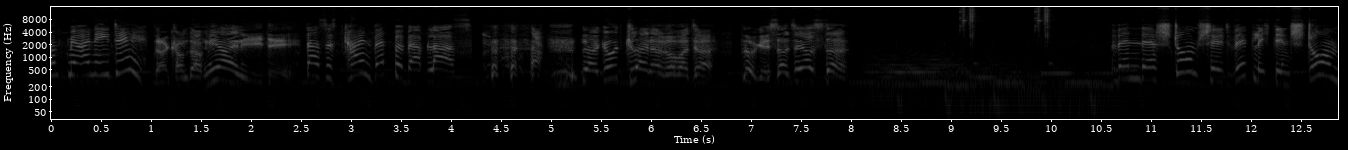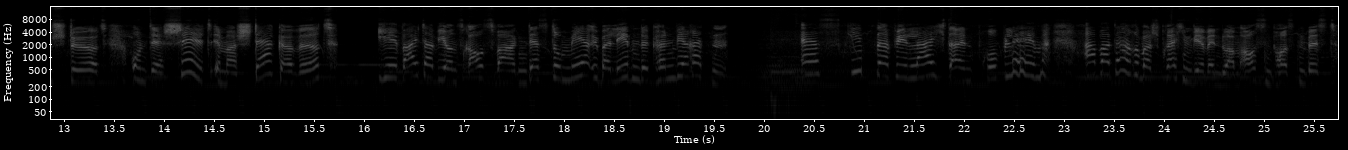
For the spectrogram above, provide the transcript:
kommt mir eine Idee. Da kommt auch mir eine Idee. Das ist kein Wettbewerb, Lars. Na gut, kleiner Roboter. Du gehst als Erster. Wenn der Sturmschild wirklich den Sturm stört und der Schild immer stärker wird, je weiter wir uns rauswagen, desto mehr Überlebende können wir retten. Es gibt da vielleicht ein Problem, aber darüber sprechen wir, wenn du am Außenposten bist.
